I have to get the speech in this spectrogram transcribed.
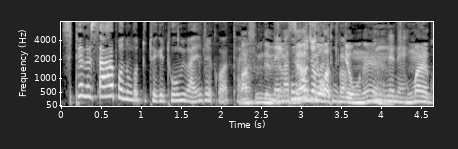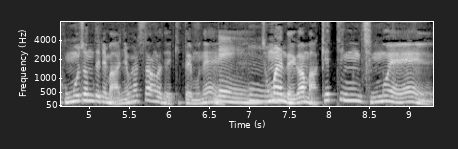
스펙을 쌓아보는 것도 되게 도움이 많이 될 것 같아요. 맞습니다. 네, 대학교 같은 거. 경우는 음. 정말 공모전들이 많이 활성화가 됐기 때문에 네. 음. 정말 내가 마케팅 직무에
